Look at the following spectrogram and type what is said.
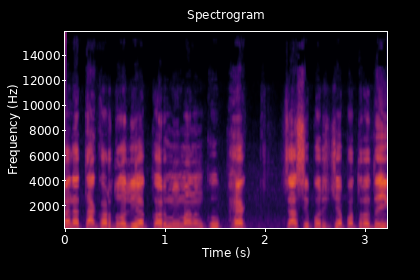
माने ताकर कर्मी मानन को চাষী পরিচয় পত্র দিয়ে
